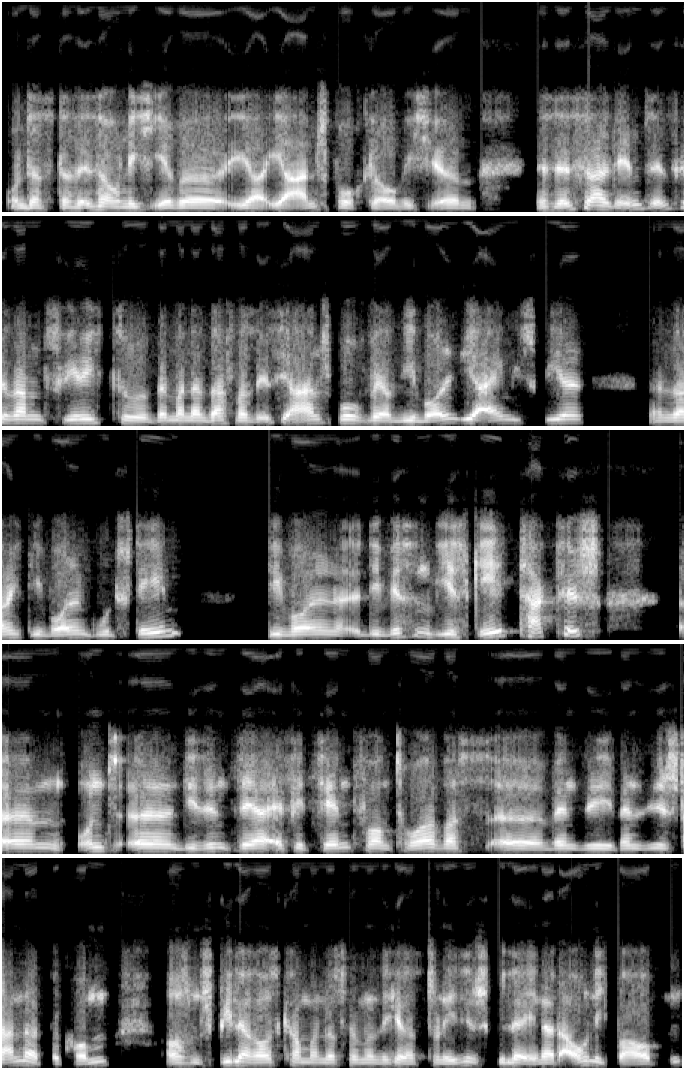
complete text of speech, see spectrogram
und das, das ist auch nicht ihre, ihr, ihr Anspruch, glaube ich. Ähm, es ist halt ins, insgesamt schwierig zu, wenn man dann sagt, was ist ihr Anspruch, wer, wie wollen die eigentlich spielen, dann sage ich, die wollen gut stehen, die wollen, die wissen, wie es geht, taktisch, ähm, und äh, die sind sehr effizient vorm Tor, was, äh, wenn sie, wenn sie den Standard bekommen. Aus dem Spiel heraus kann man das, wenn man sich an das tunesische Spiel erinnert, auch nicht behaupten.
